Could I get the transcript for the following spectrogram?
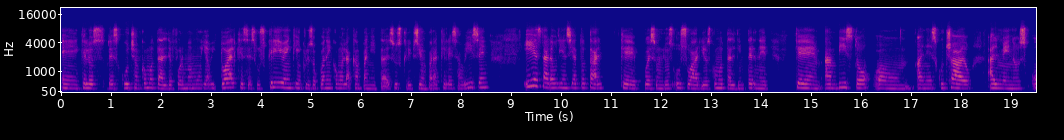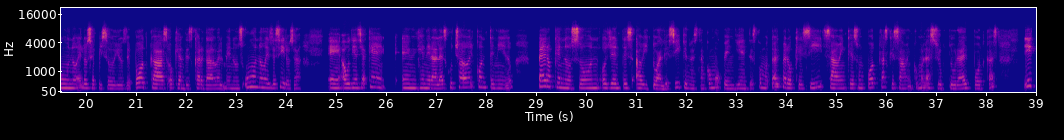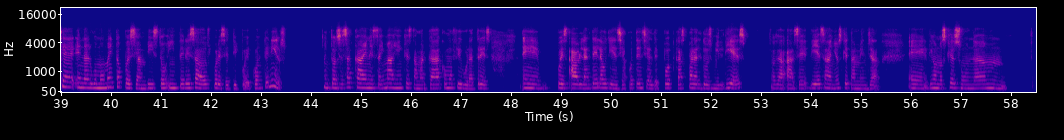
eh, que los escuchan como tal de forma muy habitual, que se suscriben, que incluso ponen como la campanita de suscripción para que les avisen. Y está la audiencia total, que pues son los usuarios como tal de Internet que han visto o han escuchado al menos uno de los episodios de podcast o que han descargado al menos uno, es decir, o sea, eh, audiencia que en general ha escuchado el contenido, pero que no son oyentes habituales, sí, que no están como pendientes como tal, pero que sí saben que es un podcast, que saben como la estructura del podcast y que en algún momento pues se han visto interesados por ese tipo de contenidos. Entonces acá en esta imagen que está marcada como figura 3, eh, pues hablan de la audiencia potencial del podcast para el 2010, o sea, hace 10 años que también ya, eh, digamos que es una, mm,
